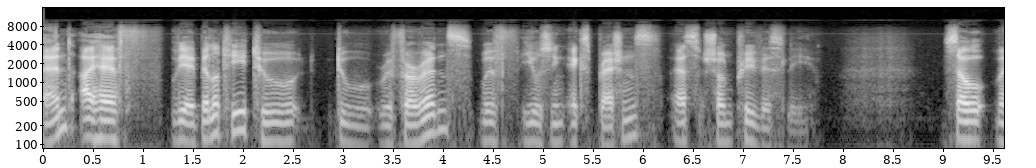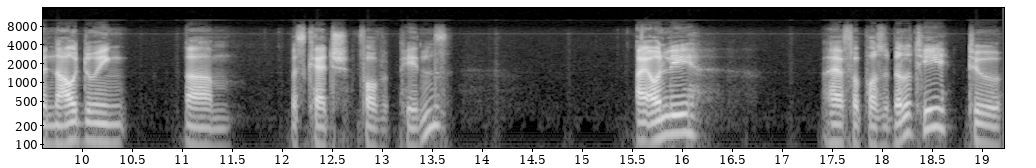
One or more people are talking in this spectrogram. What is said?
And I have the ability to do reference with using expressions as shown previously. So when now doing um, the sketch for the pins, I only have a possibility to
